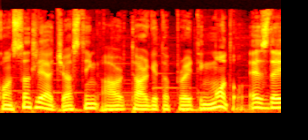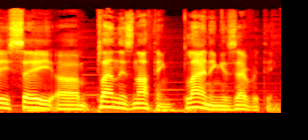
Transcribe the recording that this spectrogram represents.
constantly adjusting our target operating model. As they say, um, plan is nothing, planning is everything.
